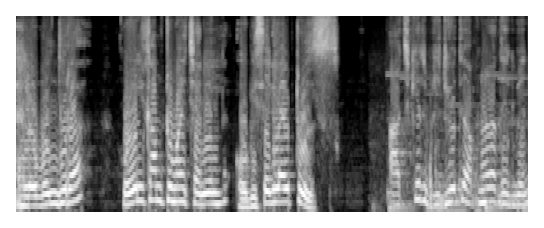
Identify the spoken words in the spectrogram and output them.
হ্যালো বন্ধুরা, welcome to my channel Abhishek live tools. আজকের ভিডিওতে আপনারা দেখবেন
